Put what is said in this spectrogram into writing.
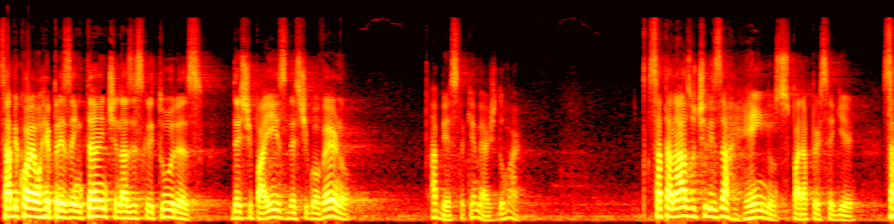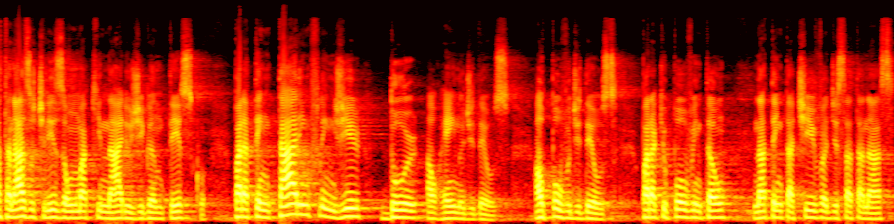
Sabe qual é o representante nas escrituras deste país, deste governo? A besta que emerge do mar. Satanás utiliza reinos para perseguir. Satanás utiliza um maquinário gigantesco para tentar infligir dor ao reino de Deus, ao povo de Deus, para que o povo, então, na tentativa de Satanás,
